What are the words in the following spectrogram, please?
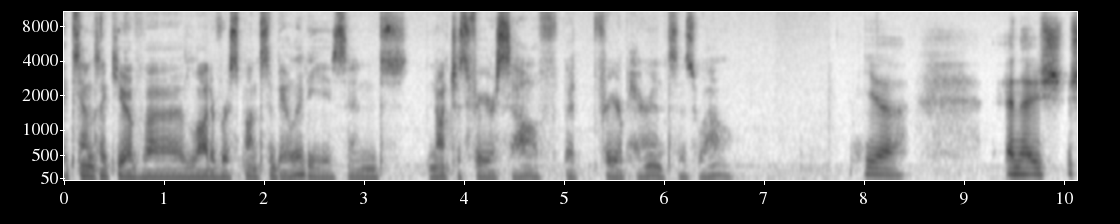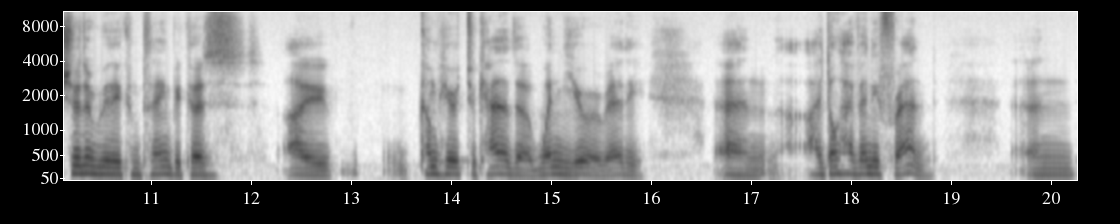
It sounds like you have a lot of responsibilities and not just for yourself, but for your parents as well. Yeah, and I sh shouldn't really complain because I come here to Canada one year already and I don't have any friend and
